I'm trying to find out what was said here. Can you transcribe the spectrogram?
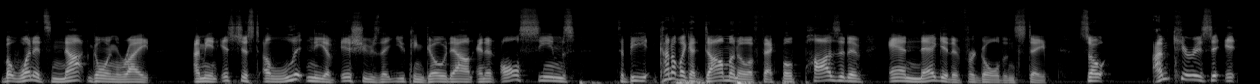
But when it's not going right, I mean, it's just a litany of issues that you can go down, and it all seems to be kind of like a domino effect, both positive and negative for Golden State. So I'm curious, it,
